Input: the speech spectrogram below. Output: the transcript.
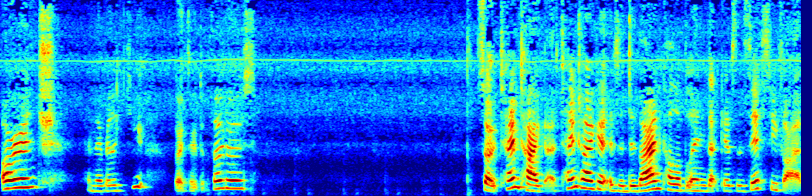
orange and they're really cute. Go through the photos. So, Tame Tiger. Tame Tiger is a divine colour blend that gives a zesty vibe.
